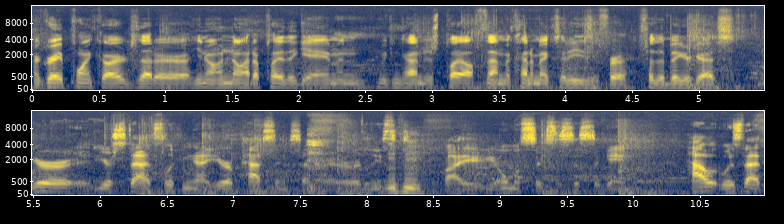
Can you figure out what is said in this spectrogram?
are great point guards that are, you know, know how to play the game, and we can kind of just play off them. It kind of makes it easy for, for the bigger guys. Your your stats looking at you're a passing center, or at least Mhm. by almost six assists a game. How was that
